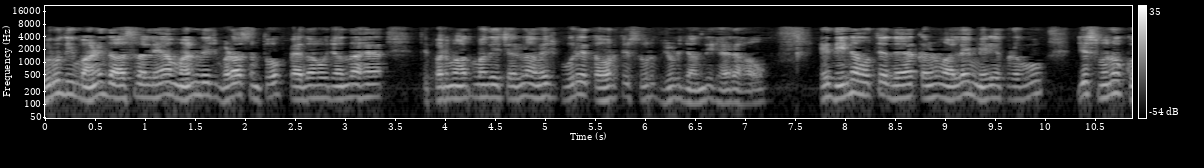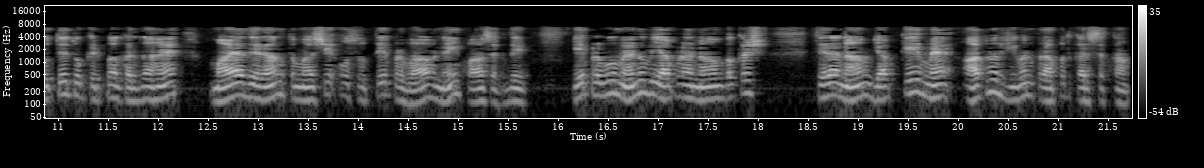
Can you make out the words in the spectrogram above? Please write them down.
ਗੁਰੂ ਦੀ ਬਾਣੀ ਦਾ ਆਸਰਾ ਲਿਆ, ਮਨ ਵਿੱਚ ਬੜਾ ਸੰਤੋਖ ਪੈਦਾ ਹੋ ਜਾਂਦਾ ਹੈ ਤੇ ਪਰਮਾਤਮਾ ਦੇ ਚਰਨਾਂ ਵਿੱਚ ਪੂਰੇ ਤੌਰ ਤੇ ਸੁਰਤ ਜੁੜ ਜਾਂਦੀ ਹੈ, ਰਹਾਓ। ਇਹ ਦੀਨਾ ਉਤੇ ਦਇਆ ਕਰਨ ਵਾਲੇ ਮੇਰੇ ਪ੍ਰਭੂ, ਜਿਸ ਮਨੁ ਕੁੱਤੇ ਤੋਂ ਕਿਰਪਾ ਕਰਦਾ ਹੈ, ਮਾਇਆ ਦੇ ਰੰਗ ਤਮਾਸ਼ੇ ਉਸ ਉੱਤੇ ਪ੍ਰਭਾਵ ਨਹੀਂ ਪਾ ਸਕਦੇ। ਇਹ ਪ੍ਰਭੂ, ਮੈਨੂੰ ਵੀ ਆਪਣਾ ਨਾਮ ਬਖਸ਼, ਤੇਰਾ ਨਾਮ ਜਪ ਕੇ ਮੈਂ ਆਤਮਿਕ ਜੀਵਨ ਪ੍ਰਾਪਤ ਕਰ ਸਕਾਂ।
